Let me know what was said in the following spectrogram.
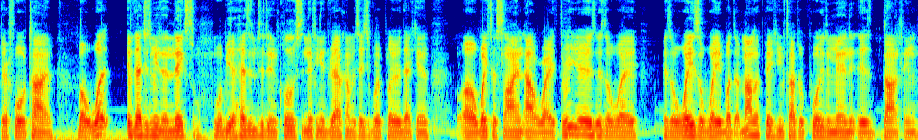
there full time. But what if that just means the Knicks will be a hesitant to include significant draft compensation for a player that can uh, wait to sign outright. Three years is a way is a ways away, but the amount of picks Utah reportedly demanding is daunting.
